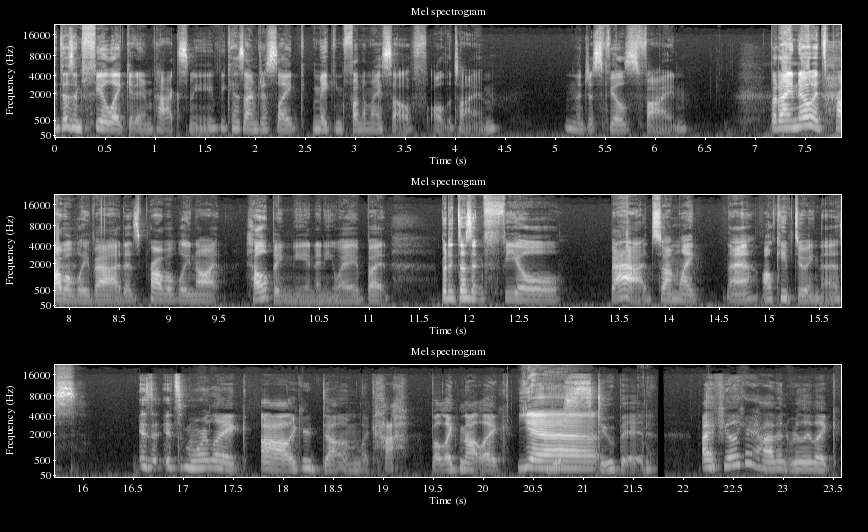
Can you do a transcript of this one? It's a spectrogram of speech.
It doesn't feel like it impacts me because I'm just like making fun of myself all the time. And it just feels fine. But I know it's probably bad. It's probably not helping me in any way, but but it doesn't feel bad. So I'm like, eh, I'll keep doing this. is it's more like ah like you're dumb like ha but like not like Yeah. you're stupid i feel like i haven't really like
